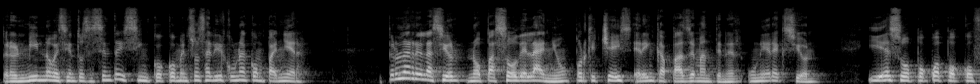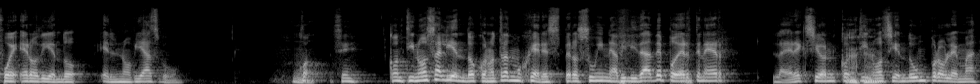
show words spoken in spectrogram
Pero en 1965 comenzó a salir con una compañera. Pero la relación no pasó del año porque Chase era incapaz de mantener una erección y eso poco a poco fue erodiendo el noviazgo. Mm. sí. Continuó saliendo con otras mujeres, pero su inhabilidad de poder tener la erección continuó siendo un problema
